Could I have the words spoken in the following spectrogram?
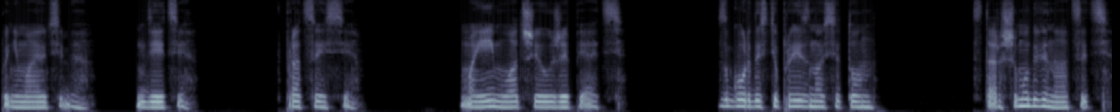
Понимаю тебя. Дети. В процессе. Моей младшей уже пять. С гордостью произносит он. Старшему двенадцать.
